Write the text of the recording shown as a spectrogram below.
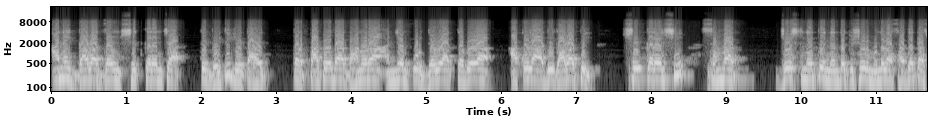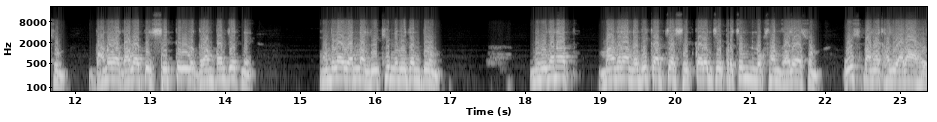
अनेक गावात जाऊन शेतकऱ्यांच्या ते भेटी घेत आहेत. तर पाटोदा धानोरा अंजनपूर देवळा तडोळा अकोला आदी गावातील शेतकऱ्यांशी संवाद. ज्येष्ठ नेते नंदकिशोर मुंदडा साधत असून धानोरा गावातील शेतकरी व ग्रामपंचायतने मुंदडा यांना लेखी निवेदन देऊन निवेदनात मांजरा नदीकाठच्या शेतकऱ्यांचे प्रचंड नुकसान झाले असून ऊस पाण्याखाली आला आहे.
